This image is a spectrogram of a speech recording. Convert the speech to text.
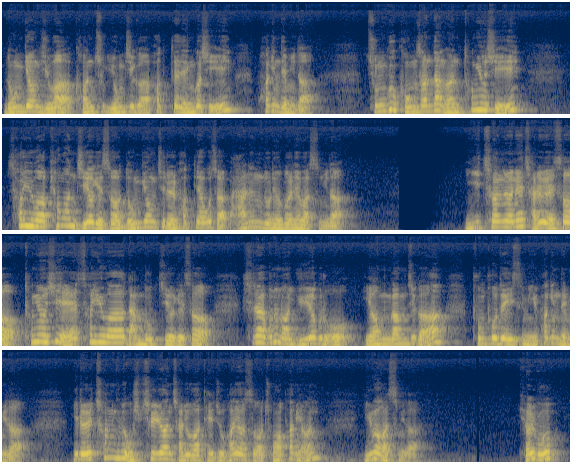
농경지와 건축 용지가 확대된 것이 확인됩니다. 중국 공산당은 통요시 서유와 평원 지역에서 농경지를 확대하고자 많은 노력을 해왔습니다. 2000년의 자료에서 통효시의 서유와 남북 지역에서 시라브루너 유역으로 염감지가 분포되어 있음이 확인됩니다. 이를 1957년 자료와 대조하여서 종합하면 이와 같습니다. 결국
